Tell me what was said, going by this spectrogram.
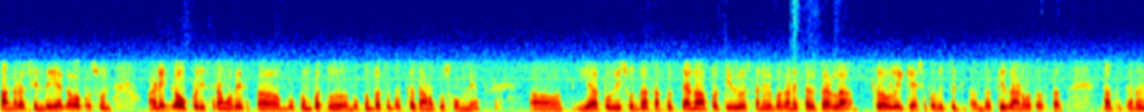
पांगरा शिंदे या गावापासून अनेक गाव परिसरामध्ये भूकंपातून भूकंपाचा धक्का जाणवतो सौम्य. यापूर्वी सुद्धा सातत्यानं आपत्ती व्यवस्थापन विभागाने सरकारला कळवलंय की अशा पद्धतीचे धक्के जाणवत असतात. सातत्यानं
